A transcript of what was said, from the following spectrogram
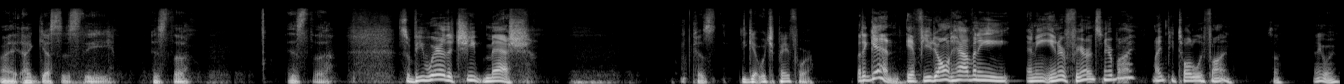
I, I guess is the is the is the so beware the cheap mesh because you get what you pay for. But again, if you don't have any any interference nearby, might be totally fine. So anyway,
